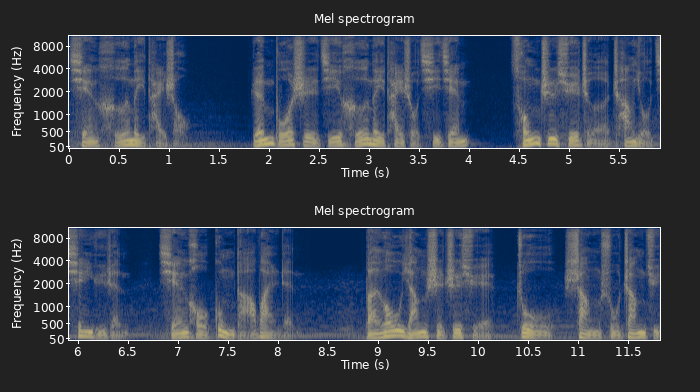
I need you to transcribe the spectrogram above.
迁河内太守。任博士及河内太守期间，从之学者常有千余人，前后共达万人。本欧阳氏之学，著《尚书章句》，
